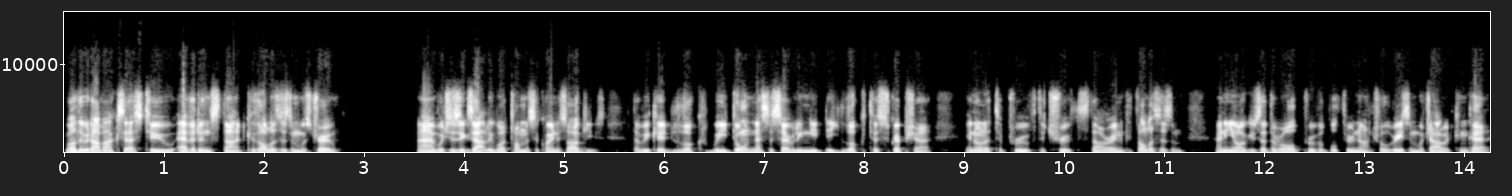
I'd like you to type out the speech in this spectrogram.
Well, they would have access to evidence that Catholicism was true, uh, which is exactly what Thomas Aquinas argues that we could look, we don't necessarily need to look to scripture in order to prove the truths that are in Catholicism. And he argues that they're all provable through natural reason, which I would concur.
